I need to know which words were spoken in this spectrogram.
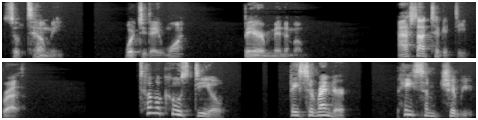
So tell me, what do they want? Bare minimum. Ashnod took a deep breath. Tomakul's deal. They surrender, pay some tribute,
